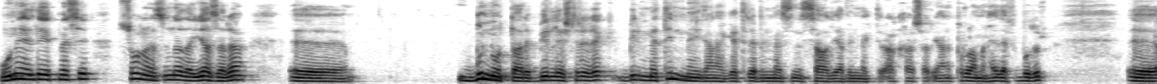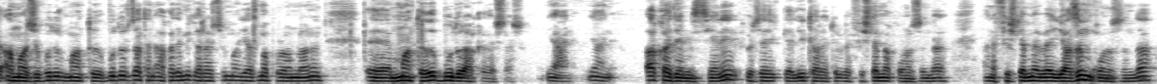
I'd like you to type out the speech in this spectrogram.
Onu elde etmesi sonrasında da yazara e, bu notları birleştirerek bir metin meydana getirebilmesini sağlayabilmektir arkadaşlar. Yani programın hedefi budur e, amacı budur, mantığı budur. Zaten akademik araştırma yazma programlarının e, mantığı budur arkadaşlar. Yani yani akademisyeni özellikle literatür ve fişleme konusunda yani fişleme ve yazım konusunda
